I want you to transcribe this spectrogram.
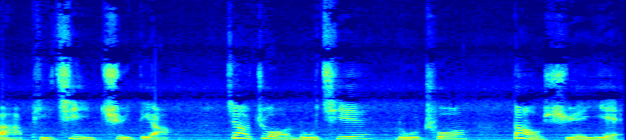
把脾气去掉，叫做如切如磋道学也。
